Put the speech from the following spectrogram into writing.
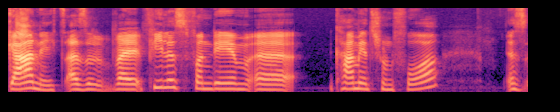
gar nichts. Also, weil vieles von dem äh, kam jetzt schon vor. Es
